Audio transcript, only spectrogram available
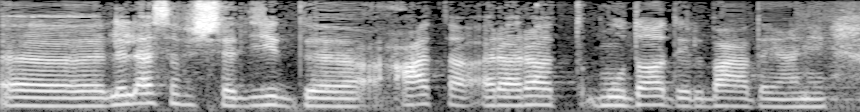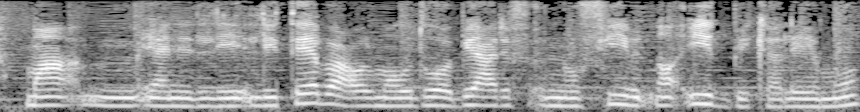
آه للأسف الشديد أعطى قرارات مضادة لبعض. يعني مع يعني اللي اللي تابعوا الموضوع بيعرف إنه في نقيض بكلامه.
